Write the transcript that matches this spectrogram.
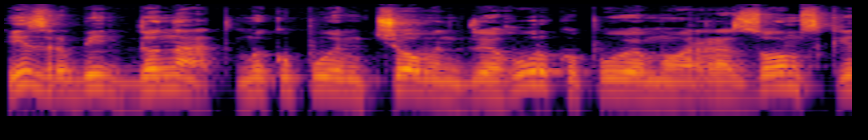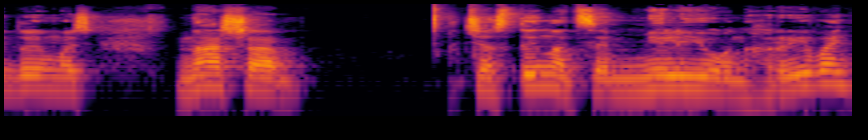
І зробіть донат. Ми купуємо човен для гур, купуємо разом, скидуємось. Наша частина це мільйон гривень.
